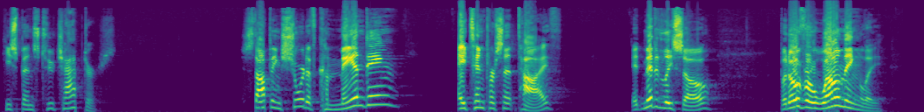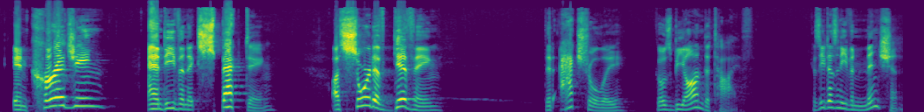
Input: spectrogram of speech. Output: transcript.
he spends two chapters stopping short of commanding a 10% tithe admittedly so, but overwhelmingly encouraging and even expecting a sort of giving that actually goes beyond a tithe. Because he doesn't even mention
